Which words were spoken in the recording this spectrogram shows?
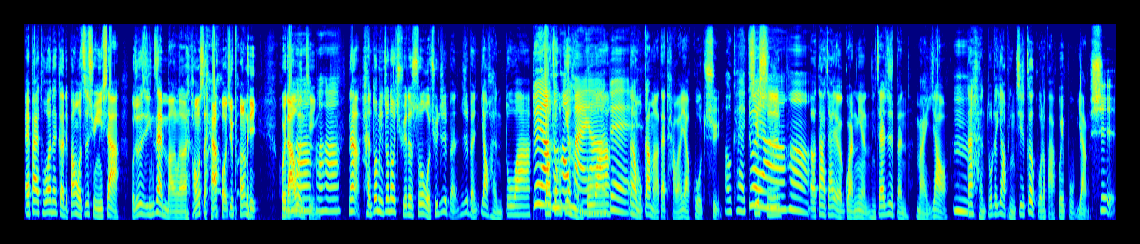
哎，拜托那个你帮我咨询一下，我就是已经在忙了，同时还要我去帮你。回答问题，那很多民众都觉得说，我去日本，日本药很多啊，对药妆店很多啊，对，那我干嘛带台湾药过去？OK，对其实，呃，大家有个观念，你在日本买药，嗯，但很多的药品其实各国的法规不一样，是。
